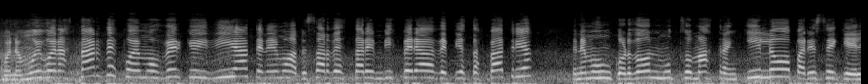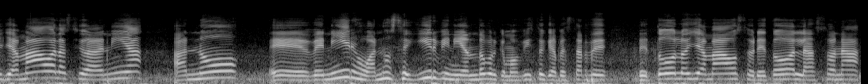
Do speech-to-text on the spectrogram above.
Bueno, muy buenas tardes. Podemos ver que hoy día tenemos, a pesar de estar en vísperas de fiestas patrias, tenemos un cordón mucho más tranquilo. Parece que el llamado a la ciudadanía a no eh, venir o a no seguir viniendo, porque hemos visto que a pesar de, todos los llamados, sobre todo en la zona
